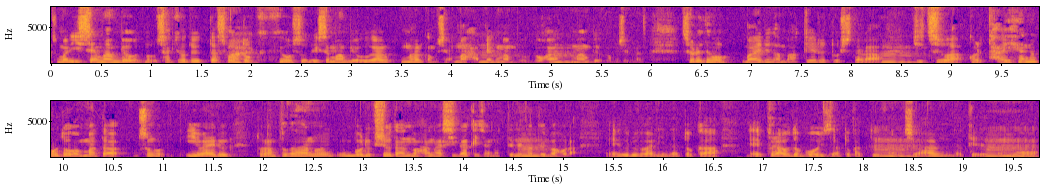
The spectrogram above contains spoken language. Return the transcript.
つまり1000万票の先ほど言った総得票数で1000万票上回るかもしれない、まあ、800万票、500万票かもしれません、それでもバイデンが負けるとしたら、実はこれ大変なことをまたそのいわゆるトランプ側の暴力集団の話だけじゃなくてね例えばほら、ウルヴァリンだとかプラウドボーイズだとかっていう話があるんだけれども。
